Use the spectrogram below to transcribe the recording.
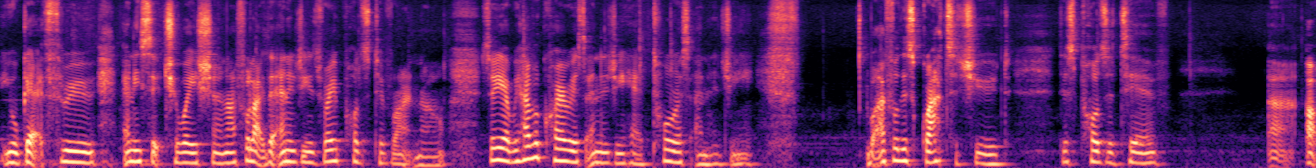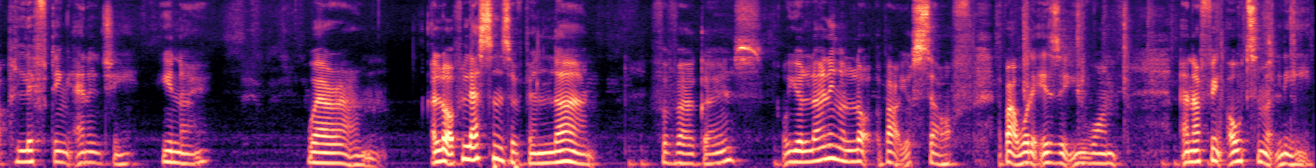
you'll get through any situation. I feel like the energy is very positive right now. So, yeah, we have Aquarius energy here, Taurus energy. But I feel this gratitude, this positive, uh, uplifting energy, you know, where um, a lot of lessons have been learned for Virgos, or you're learning a lot about yourself, about what it is that you want. And I think ultimately,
